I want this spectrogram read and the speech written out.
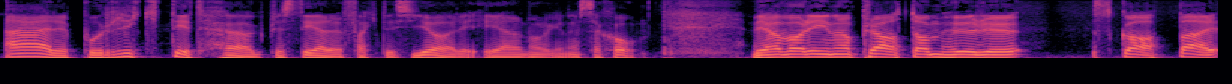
är det på riktigt högpresterare faktiskt gör i er organisation? Vi har varit inne och pratat om hur du skapar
